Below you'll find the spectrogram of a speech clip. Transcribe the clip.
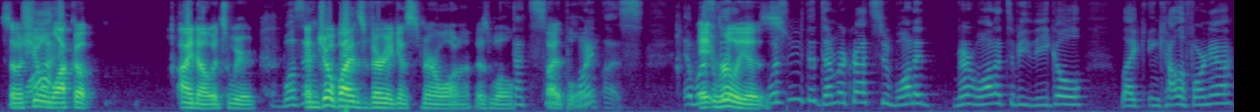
so she'll lock up. I know it's weird, Was it? and? Joe Biden's very against marijuana as well. That's so the way. pointless. It, It wasn't really is. Wasn't it the Democrats who wanted marijuana to be legal, like in California?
